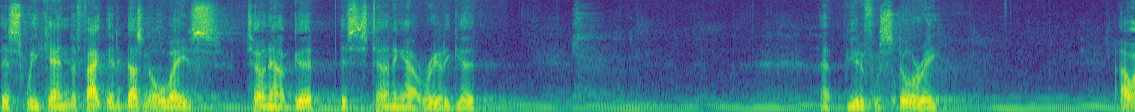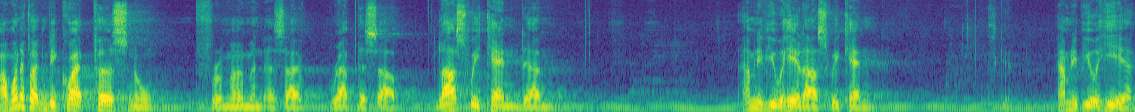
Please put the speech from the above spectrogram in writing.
this weekend the fact that it doesn't always turn out good. This is turning out really good. That beautiful story. I, I wonder if I can be quite personal for a moment as I wrap this up. Last weekend, um, how many of you were here last weekend? That's good. How many of you are here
